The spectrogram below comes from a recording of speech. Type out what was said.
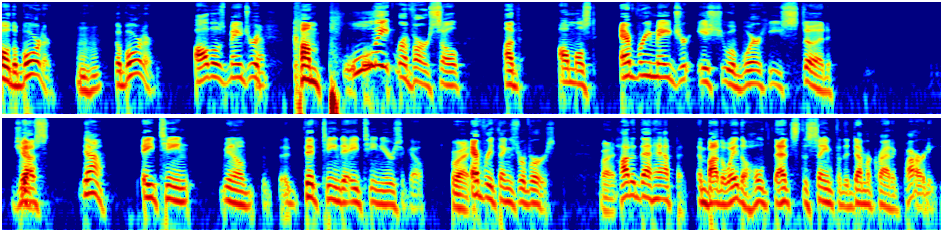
Oh, the border. Mm-hmm. The border. All those major, Yeah. complete reversal of almost every major issue of where he stood just Yeah. 18, you know, 15 to 18 years ago. Right. Everything's reversed. Right. How did that happen? And by the way, the whole that's the same for the Democratic Party.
